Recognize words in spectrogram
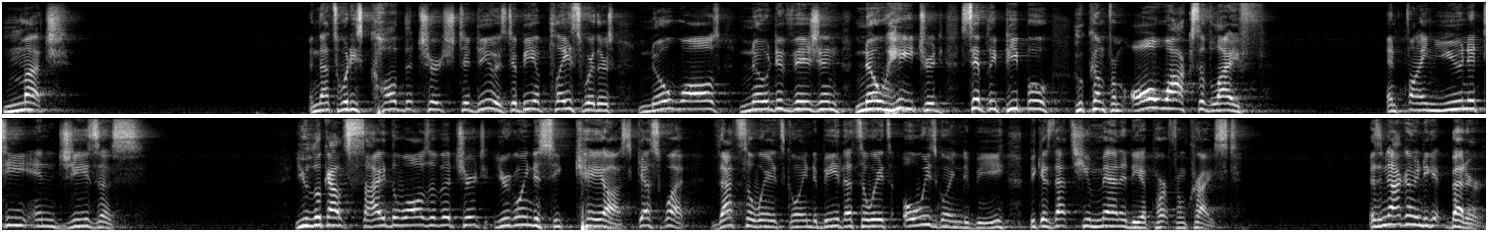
much. And that's what he's called the church to do is to be a place where there's no walls, no division, no hatred, simply people who come from all walks of life and find unity in Jesus. You look outside the walls of a church, you're going to see chaos. Guess what? That's the way it's going to be. That's the way it's always going to be because that's humanity apart from Christ. It's not going to get better.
